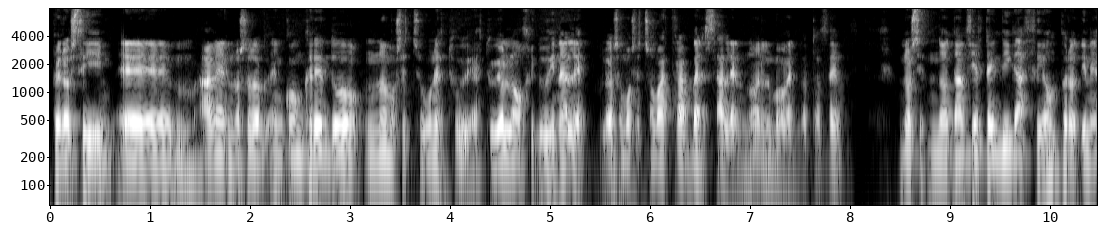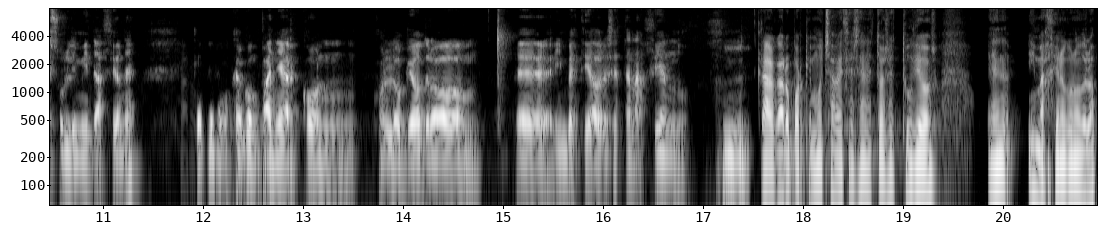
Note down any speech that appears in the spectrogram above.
pero sí, eh, a ver, nosotros en concreto no hemos hecho un estudio, estudios longitudinales, los hemos hecho más transversales ¿no? en el momento. Entonces, no dan cierta indicación, pero tiene sus limitaciones que tenemos que acompañar con, lo que otros eh, investigadores están haciendo. Mm. Claro, claro, porque muchas veces en estos estudios imagino que uno de los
